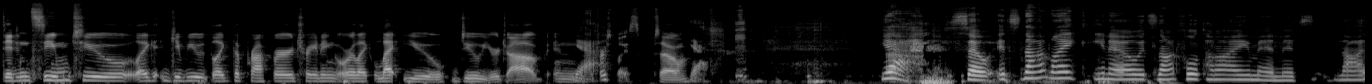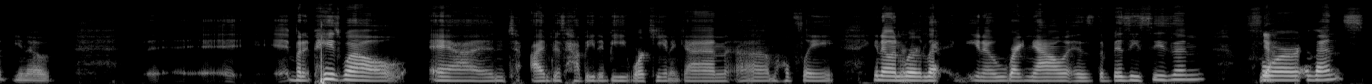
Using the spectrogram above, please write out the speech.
didn't seem to like give you like the proper training or like let you do your job in the first place. So, yeah yeah so it's not like you know it's not full time and it's not you know eh, eh, but it pays well and i'm just happy to be working again um hopefully you know and good. we're let you know right now is the busy season Yeah. for events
